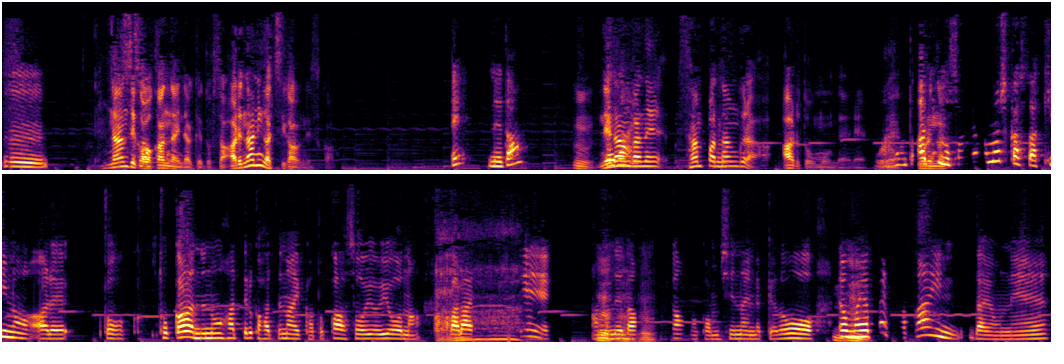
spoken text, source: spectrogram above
うん。なんでかわかんないんだけどさ、あれ何が違うんですか？え、値段？うん。値段がね、3パターンぐらいあると思うんだよね。あ、俺。本当？あ、で俺のもそれがもしかしたら木のあれと、とか、布を貼ってるか貼ってないかとか、そういうようなバラエティで、あうんうんうんの値段が違うのかもしれないんだけど、でもまあやっぱり高いんだよね。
